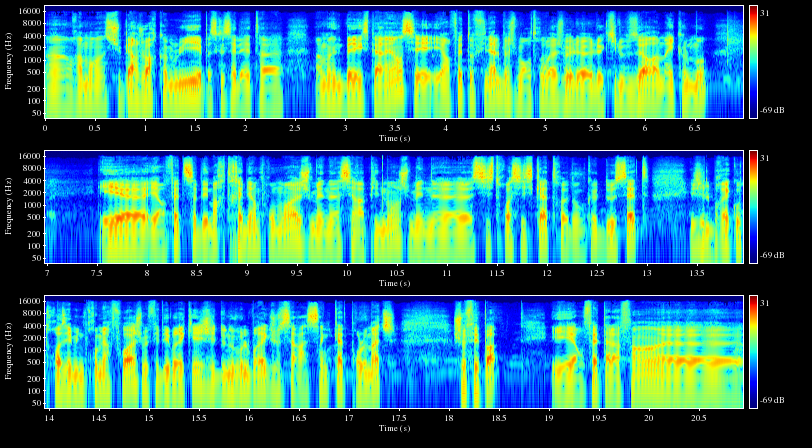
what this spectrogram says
un- vraiment un super joueur comme lui et parce que ça allait être vraiment une belle expérience. Et, et en fait, au final, bah, je me retrouve à jouer le, le key loser Michael Moe. Et, euh, et en fait, ça démarre très bien pour moi. Je mène assez rapidement. Je mène euh, 6-3, 6-4, donc euh, 2-7. Et j'ai le break au troisième une première fois. Je me fais débreaker. J'ai de nouveau le break. Je sers à 5-4 pour le match. Je fais pas. Et en fait, à la fin, euh,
